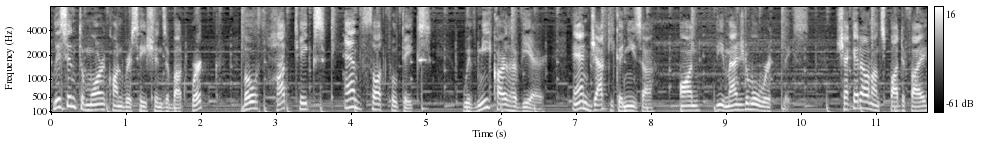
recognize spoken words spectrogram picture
Listen to more conversations about work, both hot takes and thoughtful takes, with me, Carl Javier, and Jackie Caniza on The Imaginable Workplace. Check it out on Spotify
